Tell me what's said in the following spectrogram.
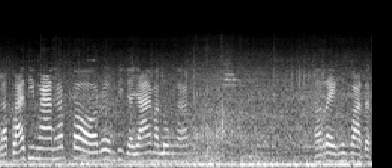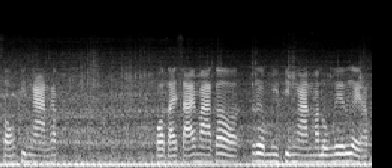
หลากหลายทีมงานครับก็เริ่มที่จะย้ายมาลงนะครับตอนแรกนึกว่าแต่สองทีมงานครับ พอสายสายๆมาก็เริ่มมีทีมงานมาลงเรื่อยๆครับ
